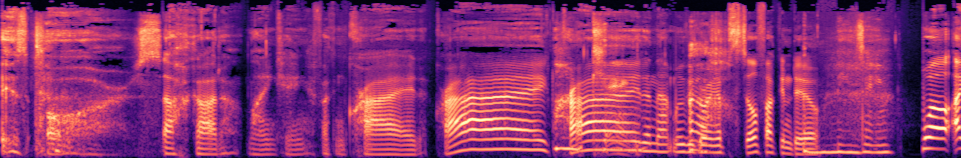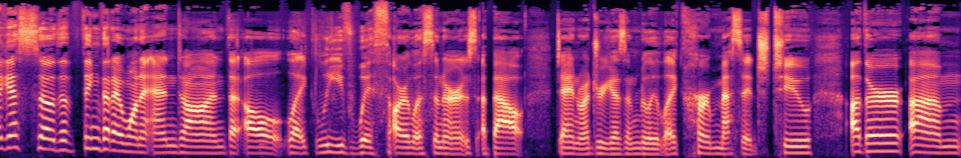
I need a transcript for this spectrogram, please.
is ours. Oh God, Lion King. Fucking cried, cried, Lion cried King. in that movie growing up. Still fucking do. Amazing. Well, I guess so. The thing that I want to end on that I'll like leave with our listeners about Diane Rodriguez and really like her message to other um,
